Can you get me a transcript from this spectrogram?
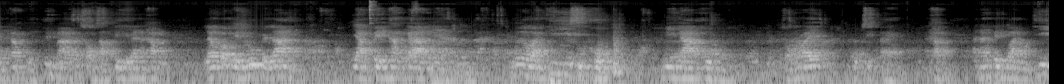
นะครับเกิดขึ้นมาสักสองสามปีแล้วนะครับ แล้วก็เป็นรูปเป็นร่างอย่างเป็นทางการเนี่ยเมื่อวันที่ 26 มีนาคม 268 นะครับ อันนั้นเป็นวันที่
